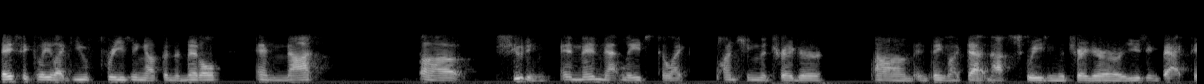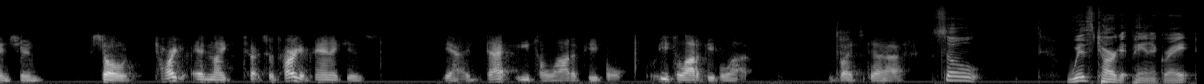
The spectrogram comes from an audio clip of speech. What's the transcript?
Basically, like you freezing up in the middle and not uh, shooting, and then that leads to like punching the trigger um, and things like that, not squeezing the trigger or using back tension. So target and like t- so target panic is yeah that eats a lot of people eats a lot of people up. But uh, So, with target panic, right?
